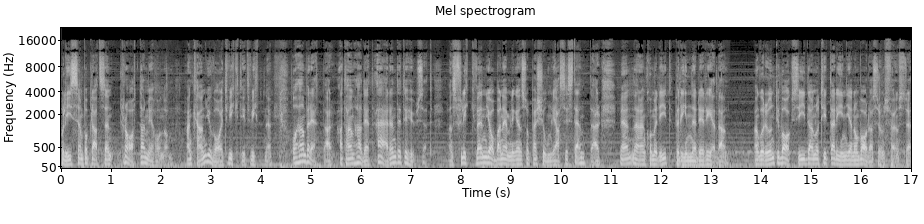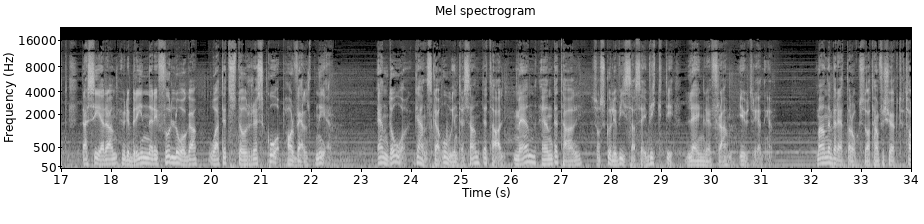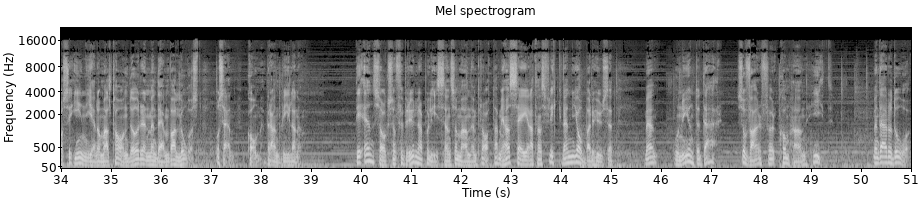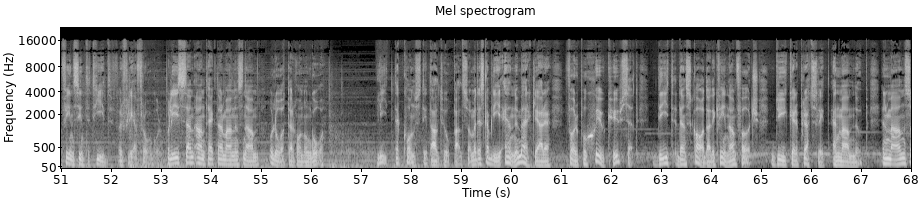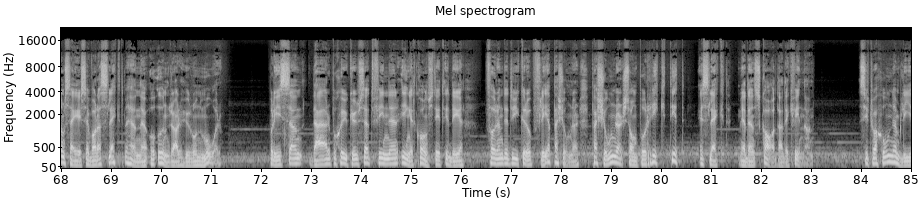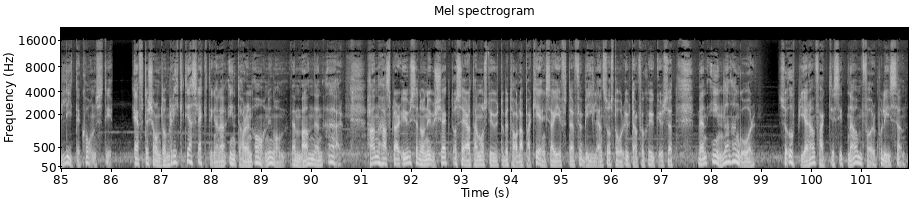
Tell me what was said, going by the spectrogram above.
Polisen på platsen pratar med honom. Han kan ju vara ett viktigt vittne. Och han berättar att han hade ett ärende till huset. Hans flickvän jobbar nämligen som personlig assistent där. Men när han kommer dit brinner det redan. Han går runt i baksidan och tittar in genom vardagsrumsfönstret. Där ser han hur det brinner i full låga och att ett större skåp har vält ner. Ändå ganska ointressant detalj, men en detalj som skulle visa sig viktig längre fram i utredningen. Mannen berättar också att han försökt ta sig in genom altandörren men den var låst och sen kom brandbilarna. Det är en sak som förbryllar polisen som mannen pratar med. Han säger att hans flickvän jobbar i huset men hon är ju inte där. Så varför kom han hit? Men där och då finns inte tid för fler frågor. Polisen antecknar mannens namn och låter honom gå. Lite konstigt alltihop alltså, men det ska bli ännu märkligare för på sjukhuset dit den skadade kvinnan förts dyker plötsligt en man upp. En man som säger sig vara släkt med henne och undrar hur hon mår. Polisen där på sjukhuset finner inget konstigt i det förrän det dyker upp fler personer. Personer som på riktigt är släkt med den skadade kvinnan. Situationen blir lite konstig eftersom de riktiga släktingarna inte har en aning om vem mannen är. Han hasplar ur sig någon ursäkt och säger att han måste ut och betala parkeringsavgiften för bilen som står utanför sjukhuset. Men innan han går så uppger han faktiskt sitt namn för polisen.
